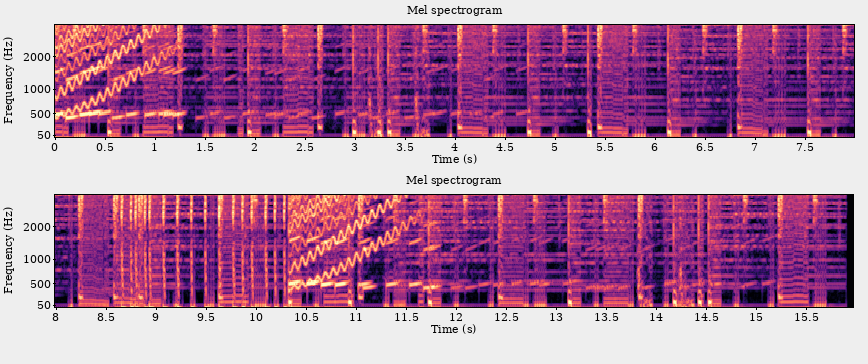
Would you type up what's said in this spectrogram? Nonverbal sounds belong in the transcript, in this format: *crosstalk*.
Podcast. *laughs*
